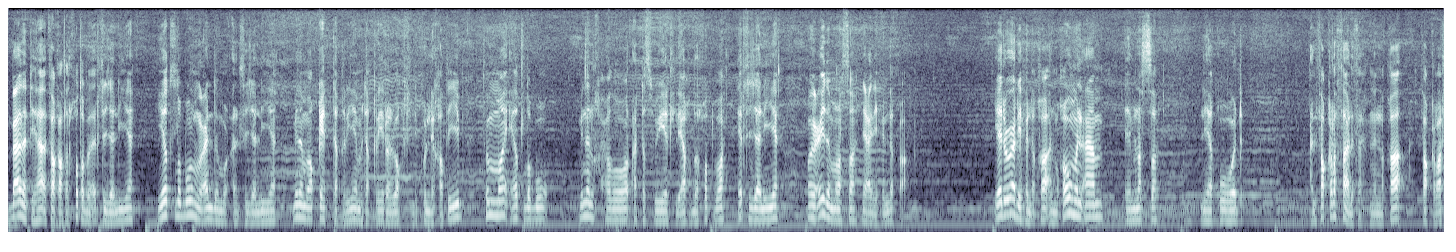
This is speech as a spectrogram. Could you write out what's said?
بعد انتهاء فقرة الخطب الارتجالية يطلب المعد الارتجالية من المؤقت تقديم تقرير الوقت لكل خطيب ثم يطلب من الحضور التصويت لأفضل خطبة ارتجالية ويعيد المنصة لعريف اللقاء. يدعو عريف اللقاء المقوم العام المنصة ليقود الفقرة الثالثة من اللقاء فقرة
